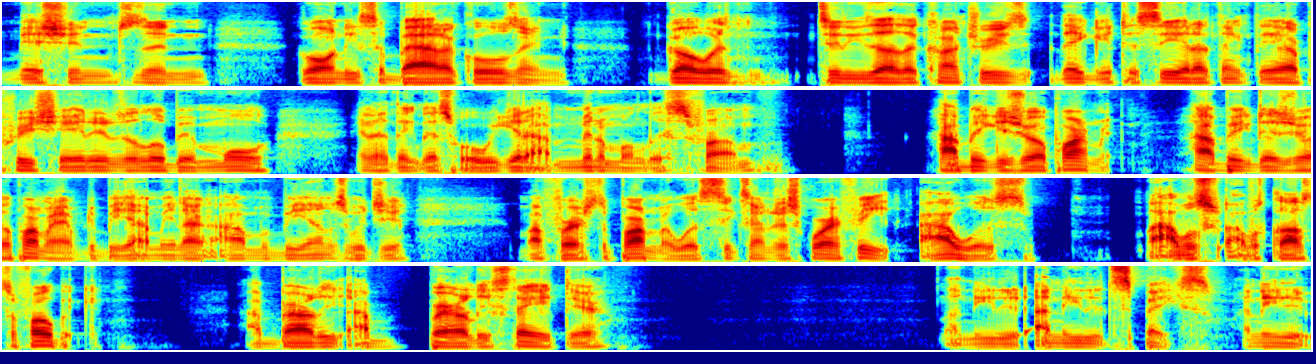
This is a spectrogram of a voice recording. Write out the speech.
missions and go on these sabbaticals and go into these other countries, they get to see it. I think they appreciate it a little bit more. And I think that's where we get our minimalist from. How big is your apartment? How big does your apartment have to be? I mean, I, I'm gonna be honest with you. My first apartment was 600 square feet. I was, I was, I was claustrophobic. I barely, I barely stayed there. I needed, I needed space. I needed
